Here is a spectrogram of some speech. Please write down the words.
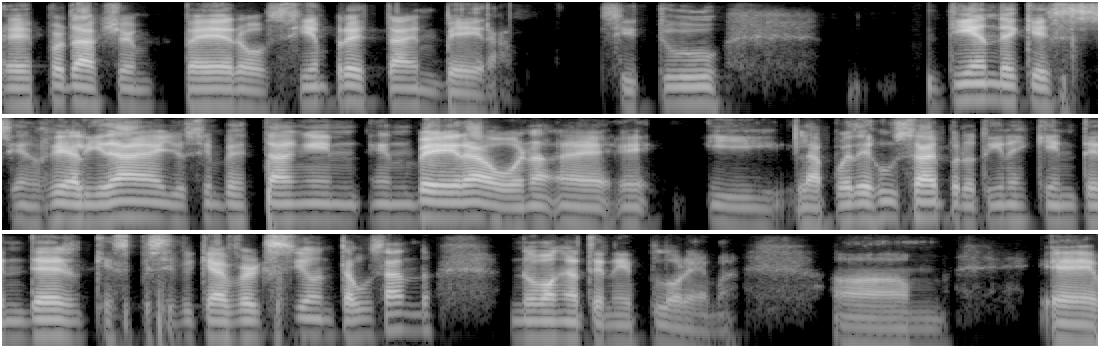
es, production, pero siempre está en beta. Si tú entiendes que en realidad ellos siempre están en, en beta eh, eh, y la puedes usar, pero tienes que entender qué específica versión está usando, no van a tener problema. Um, eh,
